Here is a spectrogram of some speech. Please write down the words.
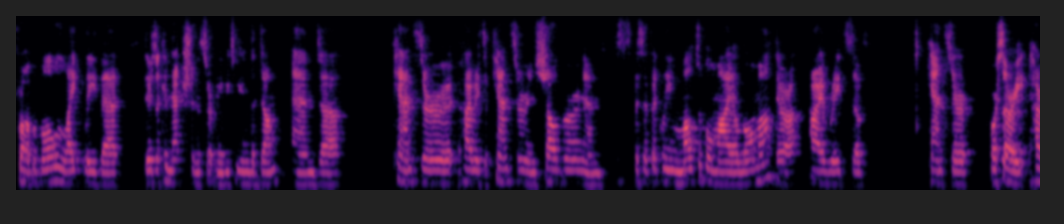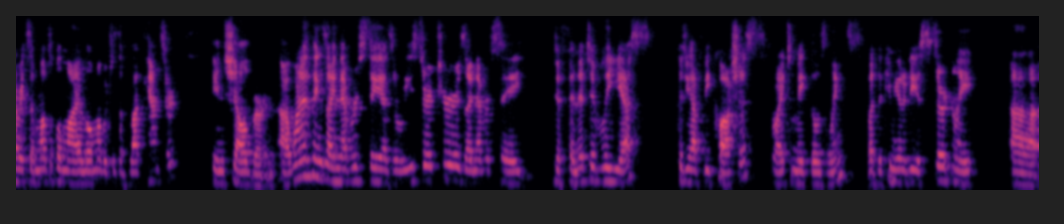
probable, likely that there's a connection certainly between the dump and uh, cancer, high rates of cancer in Shelburne and specifically multiple myeloma. There are high rates of cancer, or sorry, high rates of multiple myeloma, which is a blood cancer in Shelburne. Uh, one of the things I never say as a researcher is I never say definitively yes, because you have to be cautious, right, to make those links. But the community is certainly uh,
